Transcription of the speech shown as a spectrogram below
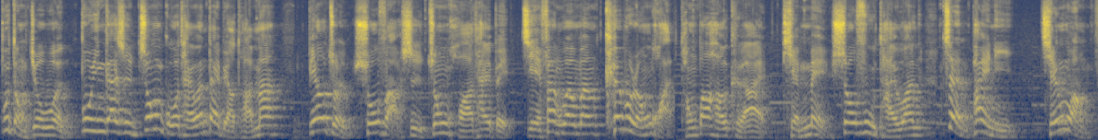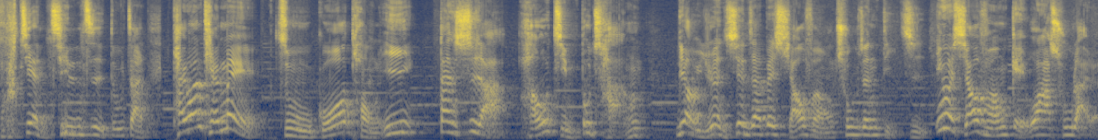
不懂就问，不应该是中国台湾代表团吗？标准说法是中华台北解放弯弯，刻不容缓。同胞好可爱，甜妹收复台湾，正派你前往福建亲自督战。台湾甜妹，祖国统一。但是啊，好景不长。廖宇任现在被小粉红出征抵制，因为小粉红给挖出来了。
